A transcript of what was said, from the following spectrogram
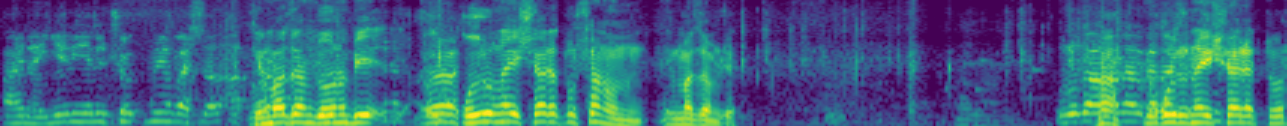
aynen yeni yeni çökmeye başladı. Atlar- Yılmaz amca onu bir kuyruğuna işaret vursan onun Yılmaz amca. Bunu da Ha, alan bir arkadaşım kuyruğuna işaret vur.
